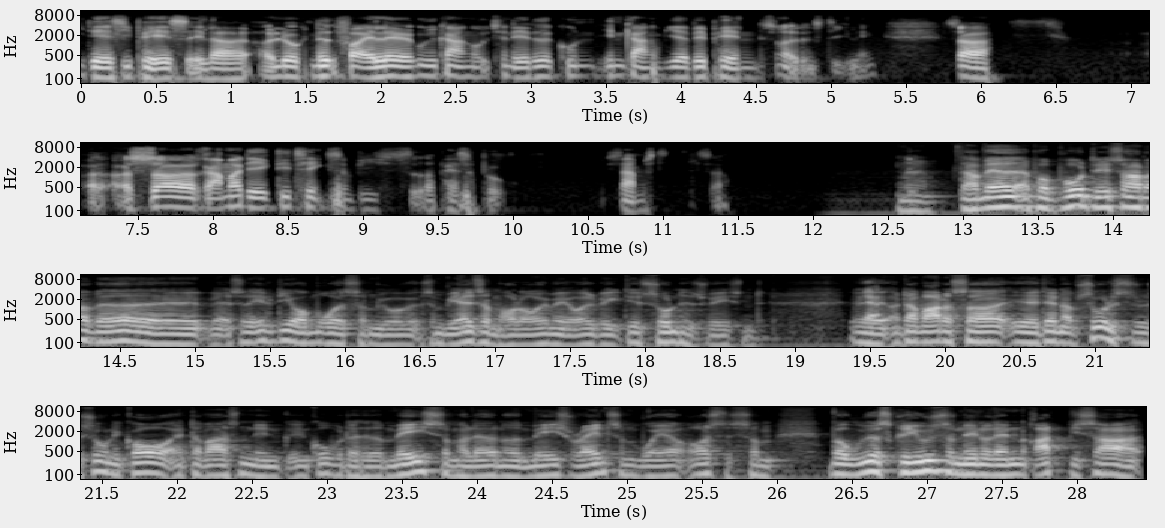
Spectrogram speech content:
IDS, IPS, eller at lukke ned for alle udgange ud til nettet, kun indgang via VPN, sådan noget den stil. Ikke? Så, og, og så rammer det ikke de ting, som vi sidder og passer på i samme stil. Så. Ja. Der har været, apropos det, så har der været, øh, altså et af de områder, som, jo, som vi alle sammen holder øje med i øjeblikket, det er sundhedsvæsenet. Ja. Øh, og der var der så øh, den absurde situation i går, at der var sådan en, en gruppe, der hedder Maze, som har lavet noget Maze Ransomware også, som var ude at skrive sådan en eller anden ret bizarre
